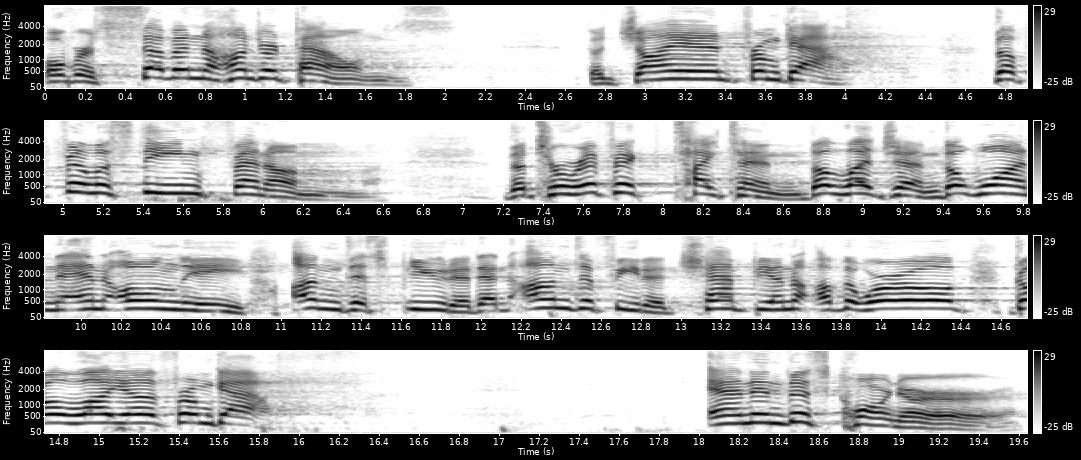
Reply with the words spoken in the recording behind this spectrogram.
over 700 pounds the giant from Gath, the Philistine Phenom, the terrific Titan, the legend, the one and only undisputed and undefeated champion of the world, Goliath from Gath. And in this corner,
